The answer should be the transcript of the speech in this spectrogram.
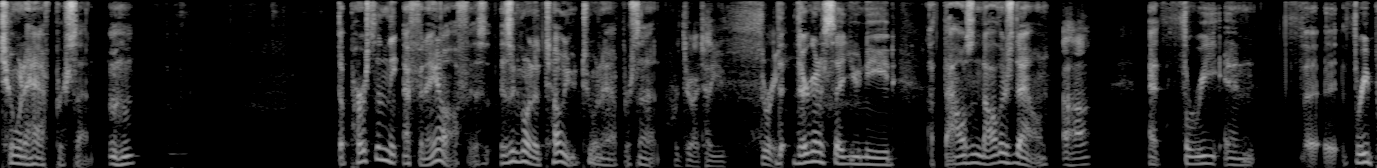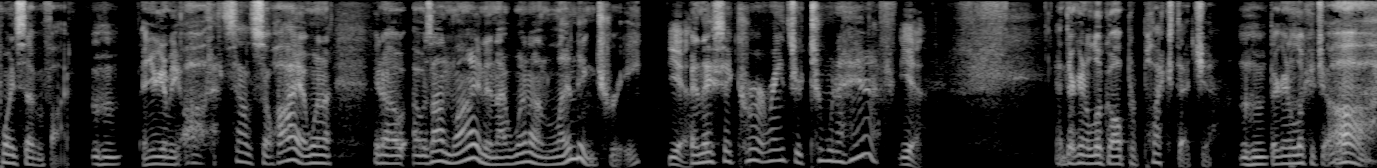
two and a half percent. Mm-hmm. The person in the F and A office isn't going to tell you two and a half percent. Or do I tell you three? They're going to say you need a thousand dollars down Uh huh. at three and three point seven five, mm-hmm. and you're going to be, oh, that sounds so high. I went, you know, I was online and I went on LendingTree, Yeah. and they said current rates are two and a half. yeah. and they're going to look all perplexed at you. Mm-hmm. They're going to look at you. Oh,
